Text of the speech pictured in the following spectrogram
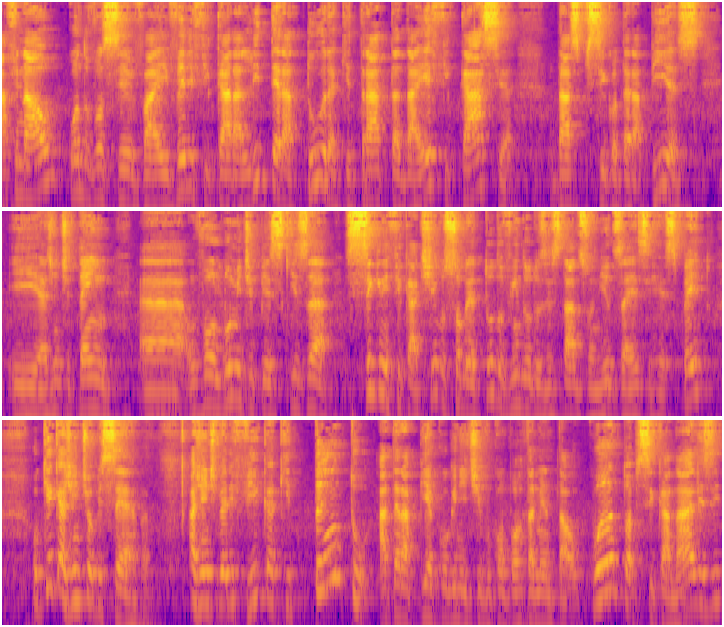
Afinal, quando você vai verificar a literatura que trata da eficácia das psicoterapias, e a gente tem uh, um volume de pesquisa significativo, sobretudo vindo dos Estados Unidos a esse respeito, o que, que a gente observa? A gente verifica que tanto a terapia cognitivo-comportamental quanto a psicanálise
